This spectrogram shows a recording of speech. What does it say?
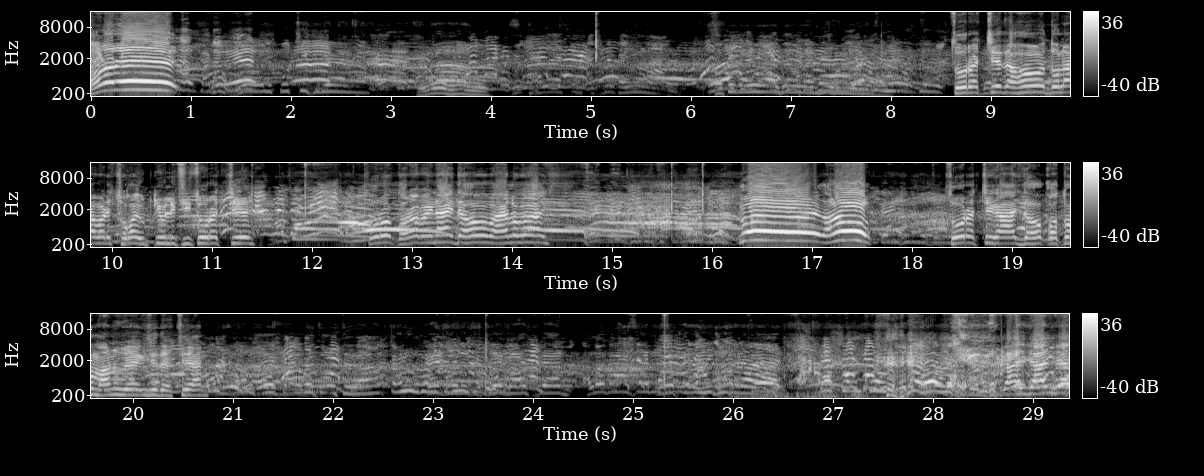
ধরো চোরাচ্ছে দেখো দোলা বাড়ির ছকায় উঠকে বলেছি চোরাচ্ছে চোরক ধরা পাই নাই, দেখো, ভালো গাছ। ধরো। চোরাচ্ছে গাছ, দেখো, কত মানুষ হয়ে গেছে, দেখছেন? গাছ গাছের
